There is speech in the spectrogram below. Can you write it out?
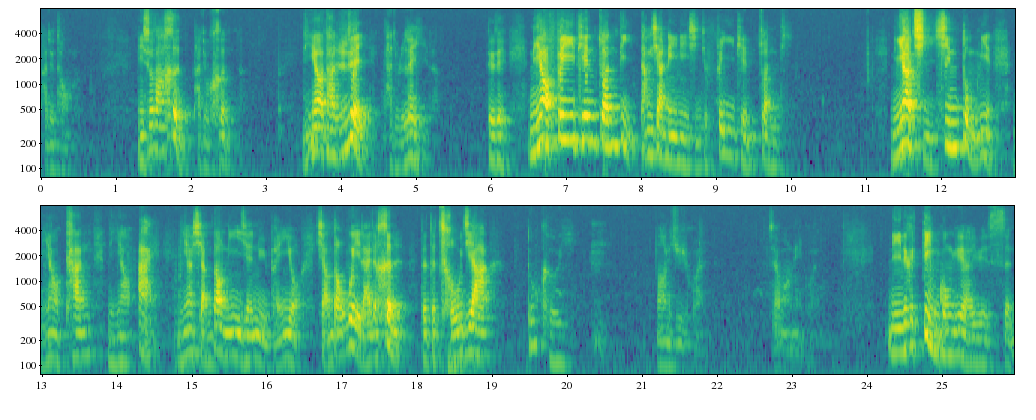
他就痛了；你说他恨，他就恨了；你要他累，他就累了，对不对？你要飞天钻地，当下那一念心就飞天钻地。你要起心动念，你要贪，你要爱，你要想到你以前女朋友，想到未来的恨的的仇家，都可以。然后你继续观，再往内观，你那个定功越来越深，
